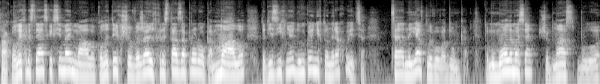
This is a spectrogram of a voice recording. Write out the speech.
Так. Коли християнських сімей мало, коли тих, що вважають Христа за пророка, мало, тоді з їхньою думкою ніхто не рахується. Це не є впливова думка. Тому молимося, щоб нас було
